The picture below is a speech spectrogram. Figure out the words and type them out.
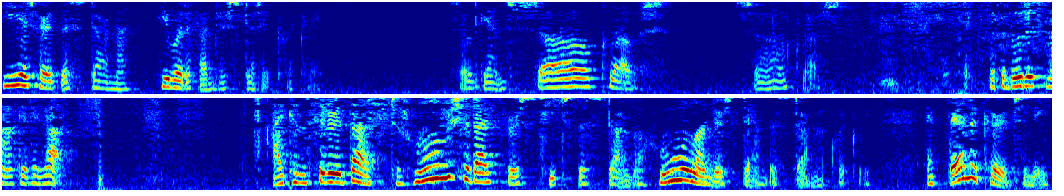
he had heard this Dharma, he would have understood it quickly. So again, so close, so close. But the Buddha's not giving up. I considered thus, to whom should I first teach this Dharma? Who will understand this Dharma quickly? It then occurred to me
